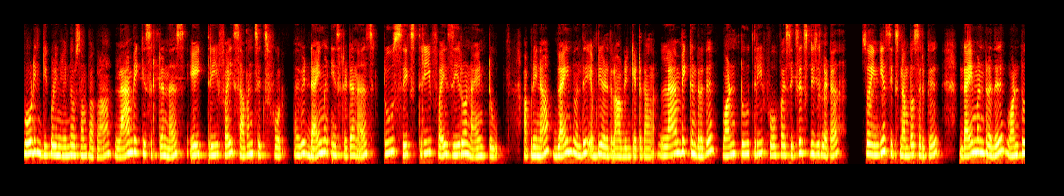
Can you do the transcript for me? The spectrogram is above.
கோடிங் டிகோடிங்லேருந்து ஒரு சம் பார்க்கலாம். Lambic is written as eight three five seven six four அதுவே diamond is written as two six three five zero nine two அப்படின்னா பிளைண்ட் வந்து எப்படி எழுதலாம் அப்படின்னு கேட்டிருக்காங்க. லாம்பிக்ன்றது one two three four five six six digit letter so இங்கேயும் சிக்ஸ் நம்பர்ஸ் இருக்குது டைமண்ட்றது one two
